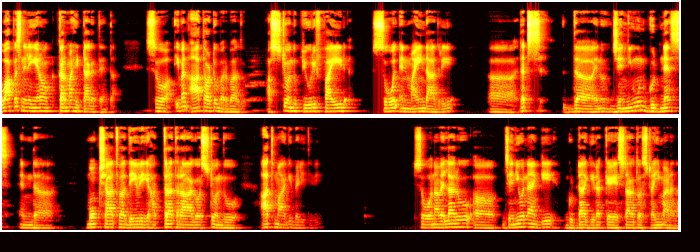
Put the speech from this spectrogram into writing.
ವಾಪಸ್ ನಿನಗೇನೋ ಕರ್ಮ ಹಿಟ್ಟಾಗತ್ತೆ ಅಂತ. ಸೊ ಇವನ್ ಆ ಥಾಟು ಬರಬಾರ್ದು. ಅಷ್ಟು ಒಂದು ಪ್ಯೂರಿಫೈಡ್ ಸೋಲ್ ಆ್ಯಂಡ್ ಮೈಂಡ್ ಆದ್ರಿ ದಟ್ಸ್ ದ ಏನು ಜೆನ್ಯೂನ್ ಗುಡ್ನೆಸ್ ಆ್ಯಂಡ್ ಮೋಕ್ಷ ಅಥವಾ ದೇವರಿಗೆ ಹತ್ತಿರ ಥರ ಆಗೋಷ್ಟು ಒಂದು ಆತ್ಮ ಆಗಿ ಬೆಳಿತೀವಿ. ಸೊ ನಾವೆಲ್ಲರೂ ಜೆನ್ಯೂನ್ ಆಗಿ ಗುಡ್ ಆಗಿರೋಕ್ಕೆ ಎಷ್ಟಾಗುತ್ತೋ ಅಷ್ಟು ಟ್ರೈ ಮಾಡೋಣ.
